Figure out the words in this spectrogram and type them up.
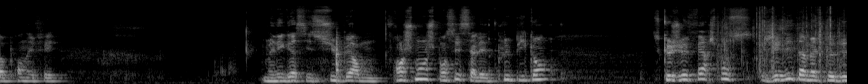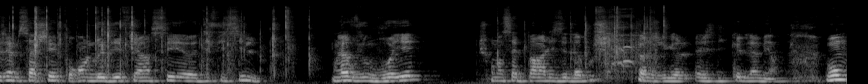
à prendre effet. Mais les gars c'est super bon. Franchement je pensais que ça allait être plus piquant. Ce que je vais faire, je pense, j'hésite à mettre le deuxième sachet pour rendre le défi assez euh, difficile. Là, vous voyez, je commence à être paralysé de la bouche. je je dis que de la merde. Bon,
